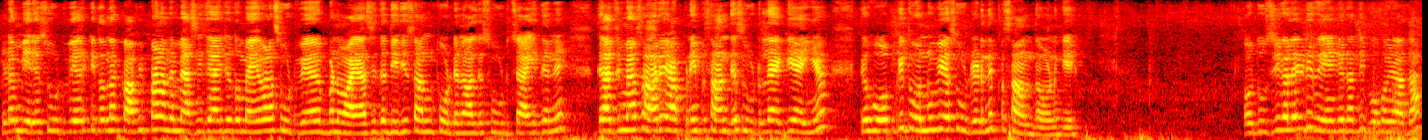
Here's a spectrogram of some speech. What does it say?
ਜਿਹੜਾ ਮੇਰੇ ਸੂਟ ਵੇਅਰ ਕੀਤਾ ਦਾ ਕਾਫੀ ਭੈਣਾਂ ਦੇ ਮੈਸੇਜ ਆਏ ਜਦੋਂ ਮੈਂ ਇਹ ਵਾਲਾ ਸੂਟ ਵੇਅਰ ਬਣਵਾਇਆ ਸੀ ਤਾਂ ਦੀਦੀ ਸਾਨੂੰ ਤੁਹਾਡੇ ਨਾਲ ਦੇ ਸੂਟ ਚਾਹੀਦੇ ਨੇ ਤੇ ਅੱਜ ਮੈਂ ਸਾਰੇ ਆਪਣੀ ਪਸੰਦ ਦੇ ਸੂਟ ਲੈ ਕੇ ਆਈ ਆ ਤੇ ਹੋਪ ਕਿ ਤੁਹਾਨੂੰ ਵੀ ਇਹ ਸੂਟ ਜਿਹੜੇ ਨੇ ਪਸੰਦ ਆਉਣਗੇ। ਔਰ ਦੂਸਰੀ ਗੱਲ ਇਹ ਜਿਹੜੀ ਰੇਂਜ ਇਹਨਾਂ ਦੀ ਬਹੁਤ ਜ਼ਿਆਦਾ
